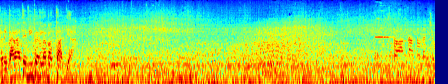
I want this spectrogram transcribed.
Preparatevi per la battaglia. Andando laggiù.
